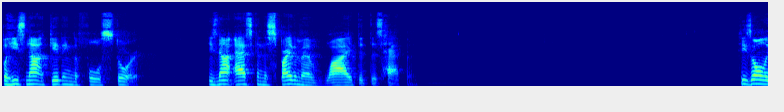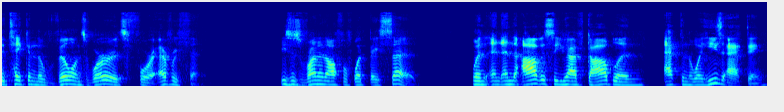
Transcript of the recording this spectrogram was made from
but he's not getting the full story. He's not asking the Spider Man, why did this happen? He's only taking the villain's words for everything. He's just running off of what they said. When and, and obviously you have Goblin acting the way he's acting,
